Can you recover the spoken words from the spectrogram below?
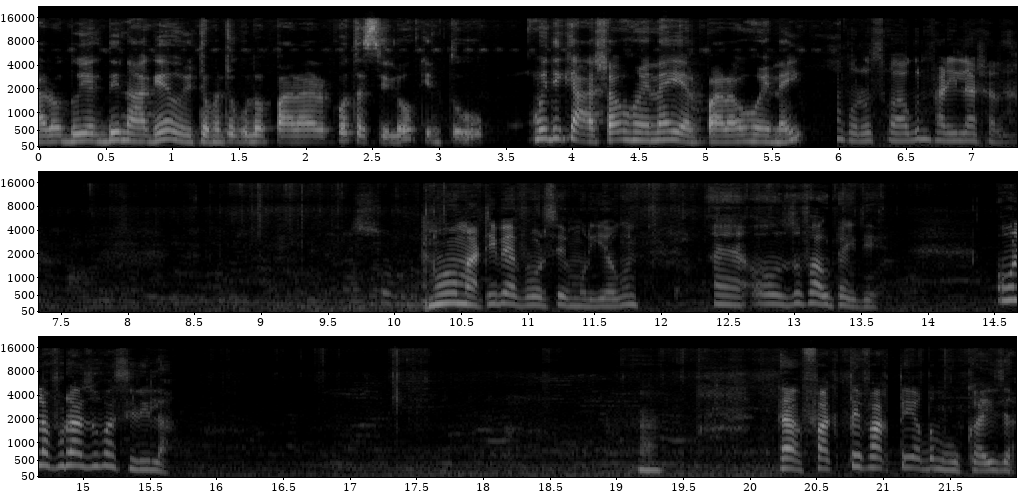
আরও দুই একদিন আগে ওই টমেটো গুলো পাড়ার কথা ছিল, কিন্তু ওইদিকে আসাও হয় নাই, আর পাড়াও হয় নাই। সোয়াগুন ফাড়িলা সারা। ও মাটি বে পড়ছে মুড়ি আগুন হ্যাঁ ও জুফা উঠাই দে। ওগুলা পুরা জুফা সিরিলা। তা ফাঁকতে ফাঁকতে একদম হুকাই যা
